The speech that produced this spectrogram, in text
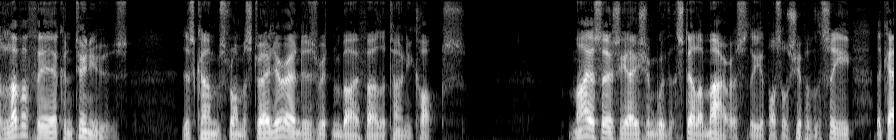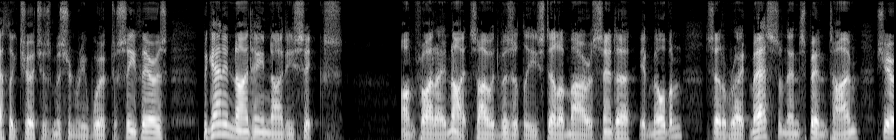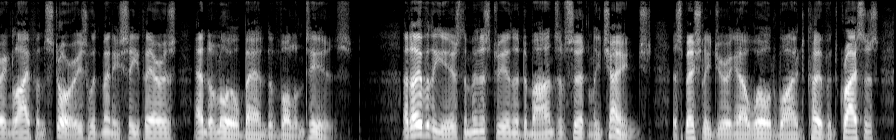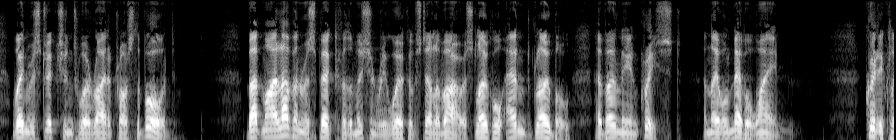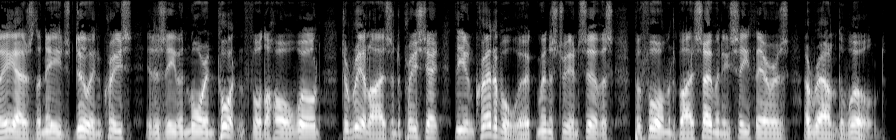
A Love Affair continues. This comes from Australia and is written by Father Tony Cox. My association with Stella Maris, the Apostleship of the Sea, the Catholic Church's missionary work to seafarers, began in 1996. On Friday nights, I would visit the Stella Maris Centre in Melbourne, celebrate Mass, and then spend time sharing life and stories with many seafarers and a loyal band of volunteers. And over the years, the ministry and the demands have certainly changed, especially during our worldwide COVID crisis when restrictions were right across the board. But my love and respect for the missionary work of Stella Maris, local and global, have only increased, and they will never wane. Critically, as the needs do increase, it is even more important for the whole world to realize and appreciate the incredible work, ministry, and service performed by so many seafarers around the world.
